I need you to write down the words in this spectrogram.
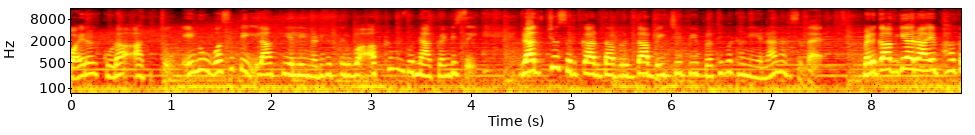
ವೈರಲ್ ಕೂಡ ಆಗಿತ್ತು. ಇನ್ನು ವಸತಿ ಇಲಾಖೆಯಲ್ಲಿ ನಡೆಯುತ್ತಿರುವ ಅಕ್ರಮವನ್ನು ಖಂಡಿಸಿ ರಾಜ್ಯ ಸರ್ಕಾರದ ವಿರುದ್ಧ ಬಿಜೆಪಿ ಪ್ರತಿಭಟನೆಯನ್ನ ನಡೆಸಿದೆ. ಬೆಳಗಾವಿಯ ರಾಯಭಾಗ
